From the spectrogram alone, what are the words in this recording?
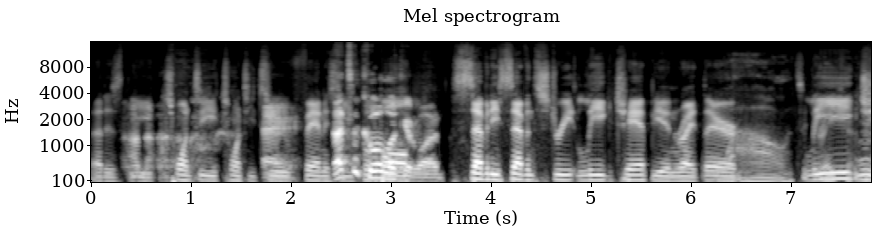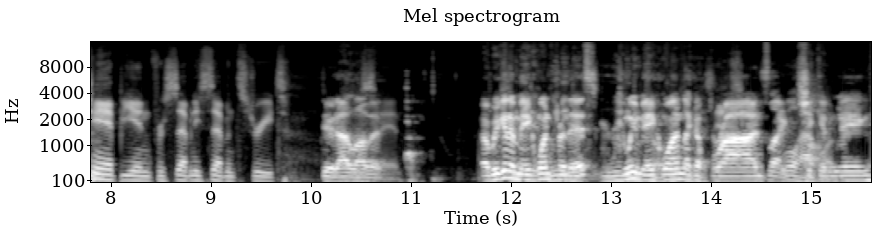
that is the not- 2022 Hey, fantasy. that's a cool looking one. 77th Street League champion right there. Wow, that's a League job. Mm. champion for 77th Street. Dude, I love it. saying. Are we gonna We make need- one for need a- this? we Can we make one like a this, yes. bronze, like We'll chicken one. wing,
